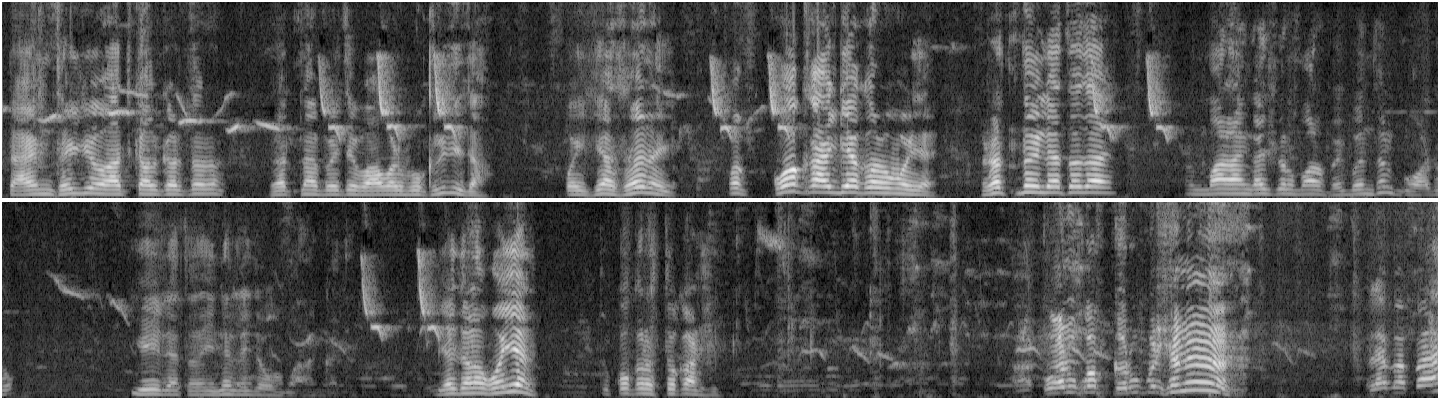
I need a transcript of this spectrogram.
ટાઈમ થઈ ગયો આજકાલ કરતો રત્નાભાઈ તે વાવડ મોકલી દીધા. પૈસા છે નહીં. પણ કોક આઈડિયા કરવો પડે. રત્ન લેતો જાય. મારા અંગાજ પેલો મારો ભાઈબંધ છે ને ગોડો. એ લેતા જાય. એને લઈ જવો મારા અંગાજ. બે જણા હોઈએ ને તો કોક રસ્તો કાઢશું. કોનું કોક કરવું પડશે ને. એટલે બાપા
